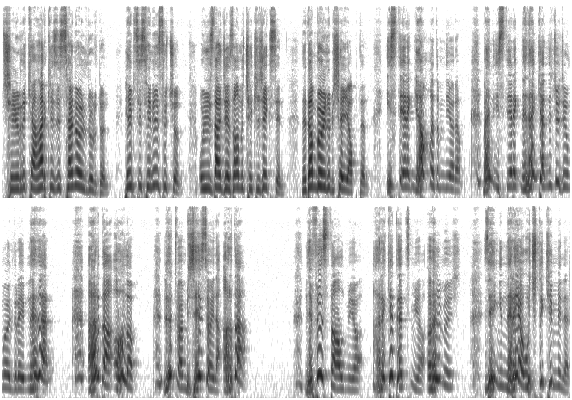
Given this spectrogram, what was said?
şehirdeki herkesi sen öldürdün. Hepsi senin suçun. O yüzden cezanı çekeceksin. Neden böyle bir şey yaptın? İsteyerek yapmadım diyorum. Ben isteyerek neden kendi çocuğumu öldüreyim? Neden? Arda oğlum. Lütfen bir şey söyle Arda. Nefes de almıyor. Hareket etmiyor. Ölmüş. Zengin nereye uçtu kim bilir.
